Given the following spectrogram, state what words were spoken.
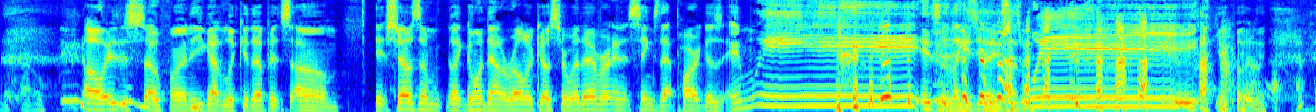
Oh, it is so funny. You got to look it up. It's um, it shows them like going down a roller coaster or whatever, and it sings that part. Goes and we. It's just like it's just, it's we.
